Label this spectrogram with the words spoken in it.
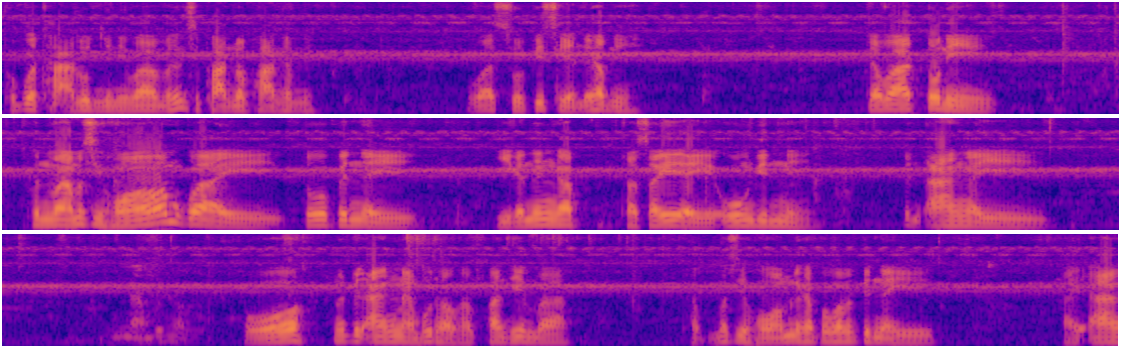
ผมก็ถารุ่นอยู่นี่ว่ามันต้องสิผ่านมาผ่านครับนี่ ว่าสูตรพิเศษเลยครับนี่ แต่ว่าตัวนี้เพิ่นว่ามันสิหอมกว่าไอ้ตัวเป็นไอ้อีกอันหนึงครับ ถ้าใส่ไอ้โอ่งดินนี่ เป็นอ่างไอ้น้ำพุทธโอ้มันเป็นอ่างน้ำผู้เฒ่าครับพันทิมว่า ครับมันสิหอมเลยครับเพราะว่ามันเป็นไอ้ไอ้อ่าง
